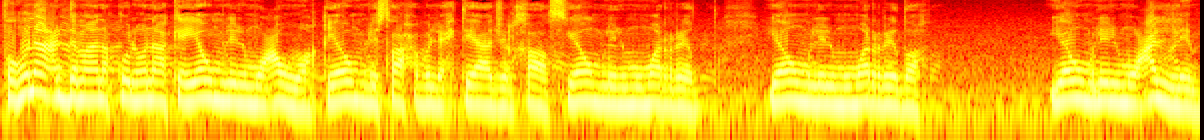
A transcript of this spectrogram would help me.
فهنا عندما نقول هناك يوم للمعوق، يوم لصاحب الاحتياج الخاص، يوم للممرض، يوم للممرضة، يوم للمعلم،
